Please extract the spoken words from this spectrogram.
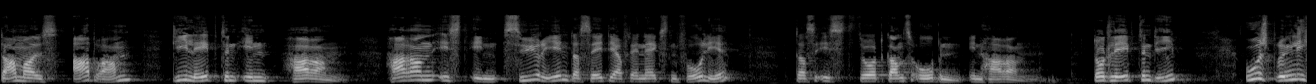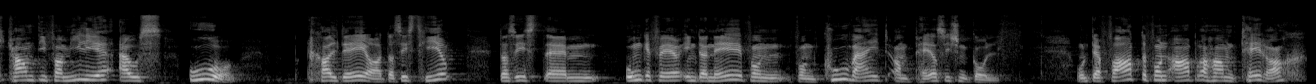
damals Abraham, die lebten in Haran. Haran ist in Syrien, das seht ihr auf der nächsten Folie. Das ist dort ganz oben in Haran. Dort lebten die. Ursprünglich kam die Familie aus Ur, Chaldea. Das ist hier das ist ähm, ungefähr in der Nähe von, von Kuwait am Persischen Golf. Und der Vater von Abraham, Terach,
